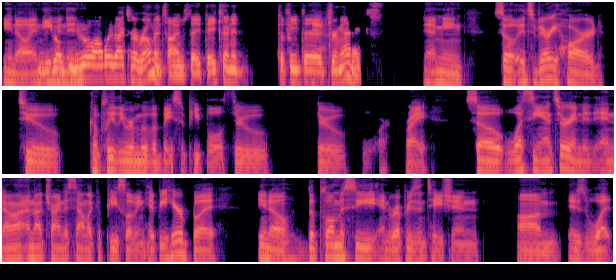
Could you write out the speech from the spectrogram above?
you know, and you, go, even you in, go all the way back to the Roman times. They they couldn't defeat the Yeah. Germanics. I mean, so it's very hard to completely remove a base of people through through war, right? So what's the answer? And and I'm not, I'm not trying to sound like a peace loving hippie here, but you know, diplomacy and representation um is what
